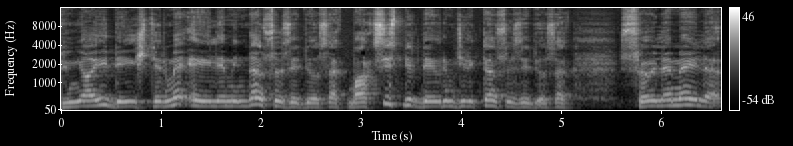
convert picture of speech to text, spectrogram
dünyayı değiştirme eyleminden söz ediyorsak, Marksist bir devrimcilikten söz ediyorsak, söylemeyle,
